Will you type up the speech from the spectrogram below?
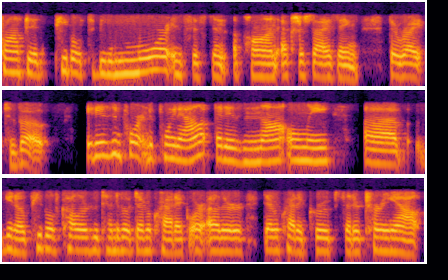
prompted people to be more insistent upon exercising their right to vote. It is important to point out that it is not only uh, you know people of color who tend to vote Democratic or other Democratic groups that are turning out.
